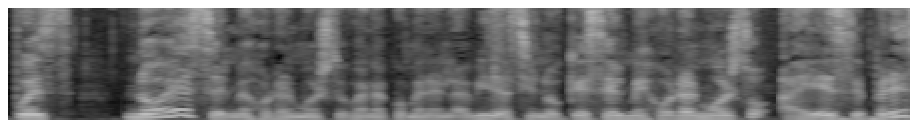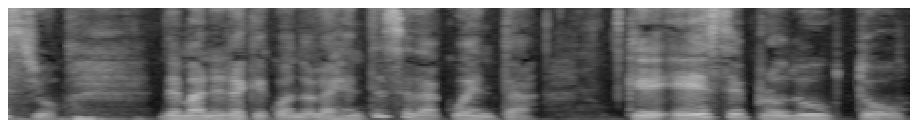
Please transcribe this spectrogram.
Pues no es el mejor almuerzo que van a comer en la vida, sino que es el mejor almuerzo a ese precio. De manera que cuando la gente se da cuenta que ese producto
